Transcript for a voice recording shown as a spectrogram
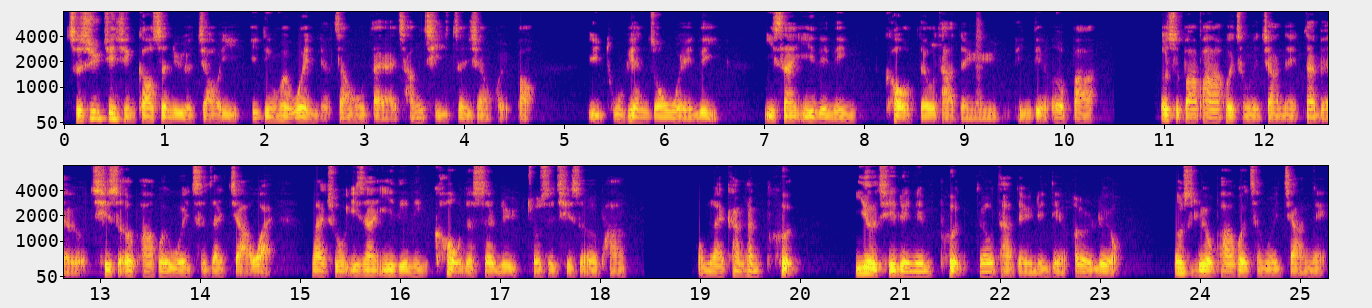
持续进行高胜率的交易，一定会为你的账户带来长期正向回报。以图片中为例，一三一零零。Call delta 等于零点二八，二十八趴会成为价内，代表有七十二趴会维持在价外。卖出一三一零零 call 的胜率就是七十二趴。我们来看看 put 一二七零零 put delta 等于零点二六，二十六趴会成为价内，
